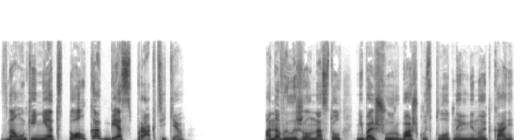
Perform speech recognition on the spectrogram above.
В науке нет толка без практики». Она выложила на стол небольшую рубашку из плотной льняной ткани,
